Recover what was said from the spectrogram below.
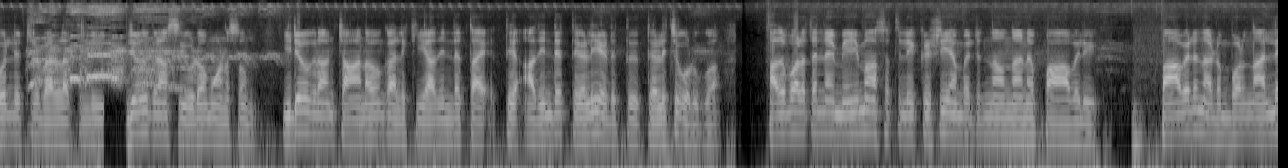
ഒരു ലിറ്റർ വെള്ളത്തിൽ ഇരുപത് ഗ്രാം സ്യൂഡോമോണസും ഇരുപത് ഗ്രാം ചാണകവും കലക്കി അതിന്റെ അതിന്റെ തെളിയെടുത്ത് തെളിച്ചു കൊടുക്കുക. അതുപോലെ തന്നെ മെയ് മാസത്തിൽ കൃഷി ചെയ്യാൻ പറ്റുന്ന ഒന്നാണ് പാവൽ പാവൽ നടുമ്പോൾ നല്ല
